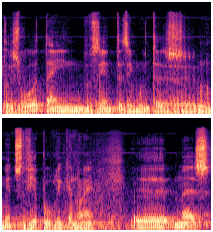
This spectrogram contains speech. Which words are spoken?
que Lisboa tem 200 e muitos monumentos de via pública, não é? Uh, mas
